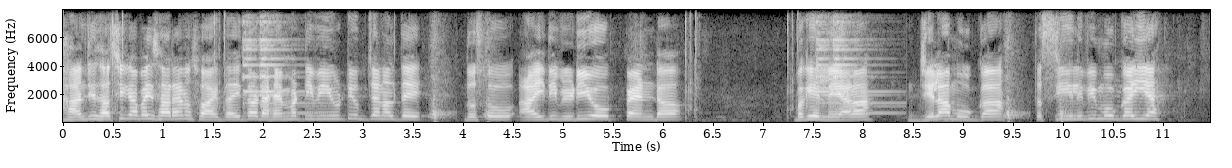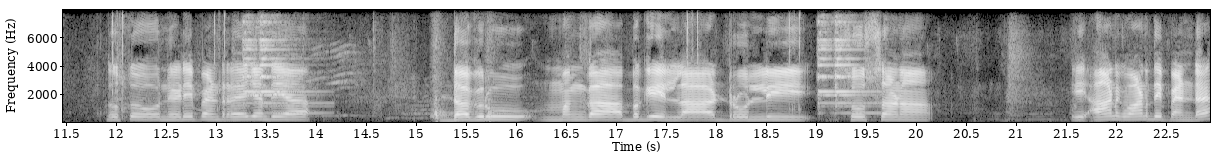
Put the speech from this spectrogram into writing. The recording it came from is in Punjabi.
ਹਾਂਜੀ, ਸਤਿ ਸ਼੍ਰੀ ਅਕਾਲ ਬਾਈ ਸਾਰਿਆਂ ਨੂੰ, ਸਵਾਗਤ ਹੈ ਜੀ ਤੁਹਾਡਾ ਹੈਮਰ ਟੀਵੀ YouTube ਚੈਨਲ ਤੇ। ਦੋਸਤੋ, ਅੱਜ ਦੀ ਵੀਡੀਓ ਪਿੰਡ ਬਘੇਲੇ ਵਾਲਾ, ਜ਼ਿਲ੍ਹਾ ਮੋਗਾ, ਤਹਿਸੀਲ ਵੀ ਮੋਗਾ ਹੀ ਆ। ਦੋਸਤੋ, ਨੇੜੇ ਪਿੰਡ ਰਹਿ ਜਾਂਦੇ ਆ। ਡਗਰੂ, ਮੰਗਾ, ਬਘੇਲਾ, ਡਰੋਲੀ, ਸੋਸਣ। ਇਹ ਆਂਢ ਗੁਆਂਢ ਦੇ ਪਿੰਡ ਹੈ।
